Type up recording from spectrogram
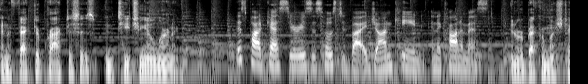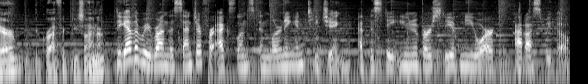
and effective practices in teaching and learning. This podcast series is hosted by John Kane, an economist, and Rebecca Mushtare, the graphic designer. Together, we run the Center for Excellence in Learning and Teaching at the State University of New York at Oswego.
